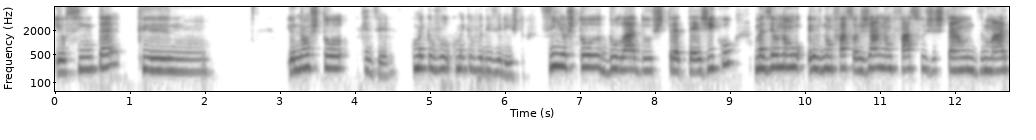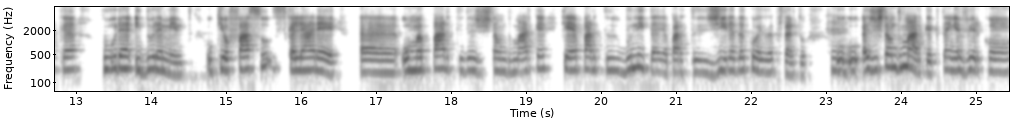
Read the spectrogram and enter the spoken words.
eu sinta que hum, eu não estou, quer dizer, como é que eu vou, como é que eu vou dizer isto? Sim, eu estou do lado estratégico, mas eu não, eu não faço, já não faço gestão de marca pura e duramente. O que eu faço, se calhar, é uh, uma parte da gestão de marca que é a parte bonita, a parte gira da coisa. Portanto, hum. o, o, a gestão de marca que tem a ver com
